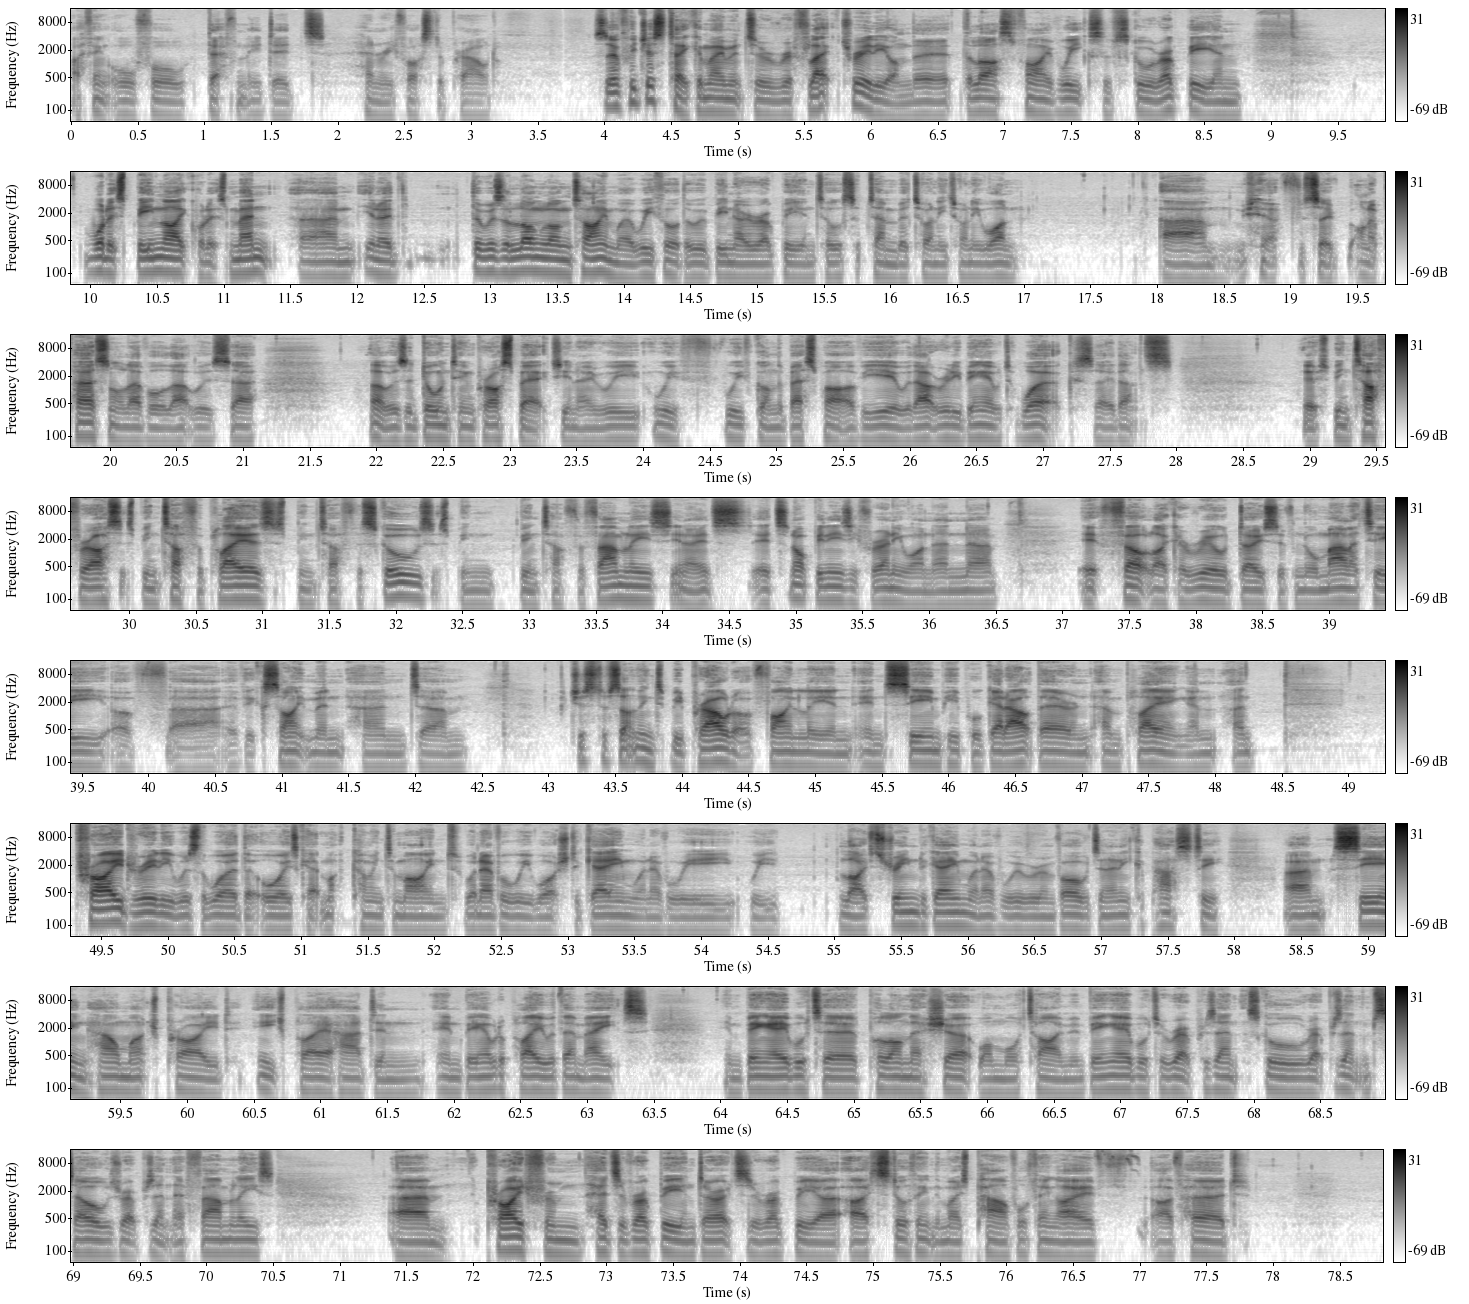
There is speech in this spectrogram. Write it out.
I think all four definitely did Henry Foster proud. So if we just take a moment to reflect really on the the last five weeks of school rugby and what it's been like, what it's meant, um, you know, th- there was a long, long time where we thought there would be no rugby until September 2021. Um, so on a personal level, that was uh, that was a daunting prospect. You know, we we've we've gone the best part of a year without really being able to work. So that's it's been tough for us. It's been tough for players. It's been tough for schools. It's been been tough for families. You know, it's it's not been easy for anyone, and uh, it felt like a real dose of normality, of uh, of excitement, and um, just of something to be proud of. Finally, in in seeing people get out there and, and playing, and and pride really was the word that always kept coming to mind whenever we watched a game, whenever we we live streamed a game, whenever we were involved in any capacity. Um, seeing how much pride each player had in, in being able to play with their mates, in being able to pull on their shirt one more time, in being able to represent the school, represent themselves, represent their families. Um, pride from heads of rugby and directors of rugby, I, I still think the most powerful thing I've I've heard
